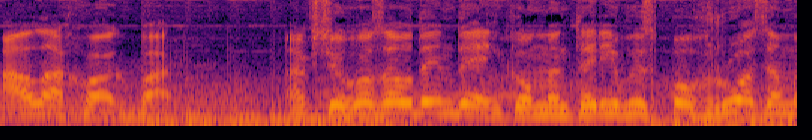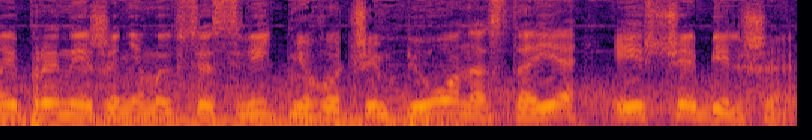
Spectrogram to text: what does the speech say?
Аллаху Акбар. А всього за один день коментарів із погрозами і приниженнями всесвітнього чемпіона стає іще більше.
